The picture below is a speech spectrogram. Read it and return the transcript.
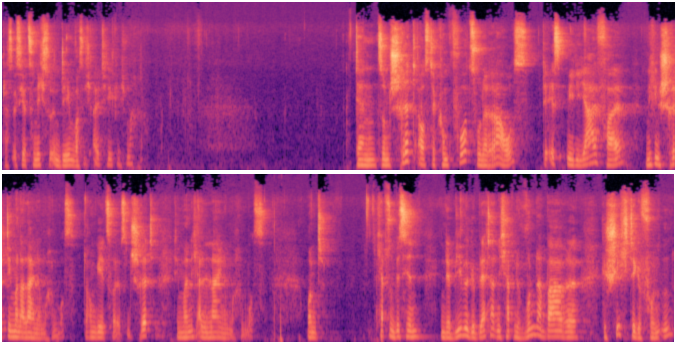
das ist jetzt nicht so in dem, was ich alltäglich mache. Denn so ein Schritt aus der Komfortzone raus, der ist im Idealfall nicht ein Schritt, den man alleine machen muss. Darum geht es heute. Es ist ein Schritt, den man nicht alleine machen muss. Und ich habe so ein bisschen in der Bibel geblättert und ich habe eine wunderbare Geschichte gefunden,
